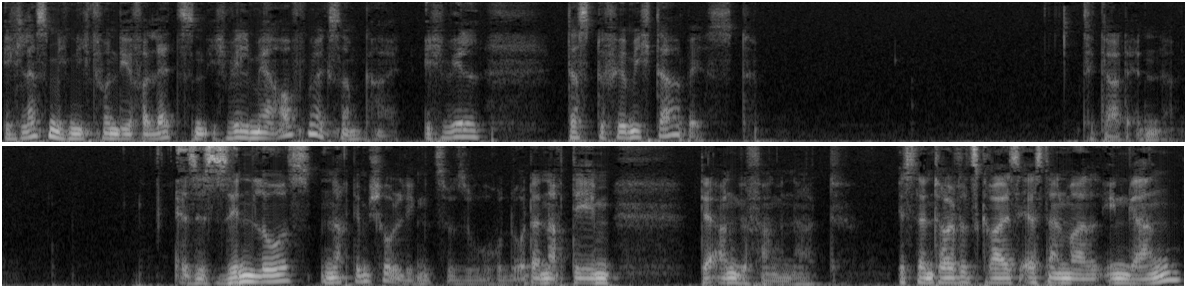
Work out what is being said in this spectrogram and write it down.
Ich lasse mich nicht von dir verletzen. Ich will mehr Aufmerksamkeit. Ich will, dass du für mich da bist. Zitat Ende. Es ist sinnlos, nach dem Schuldigen zu suchen oder nach dem, der angefangen hat. Ist ein Teufelskreis erst einmal in Gang,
